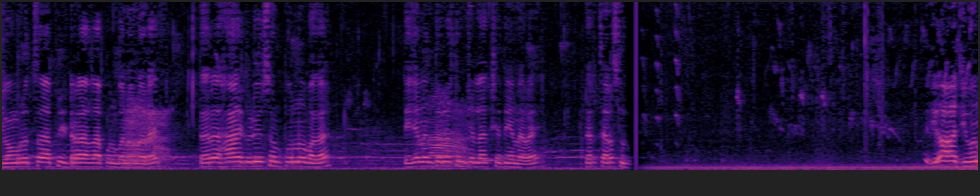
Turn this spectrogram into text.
जोमरोजचा फिल्टर आज आपण बनवणार आहे. तर हा व्हिडिओ संपूर्ण बघा. त्याच्यानंतरच तुमच्या लक्षात येणार आहे. तर चला सुरू. हा जीवन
